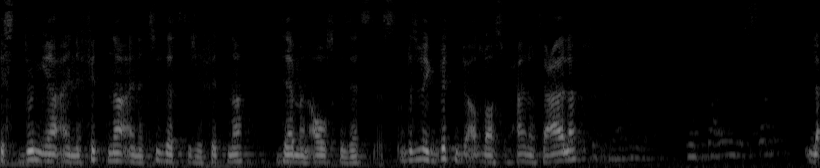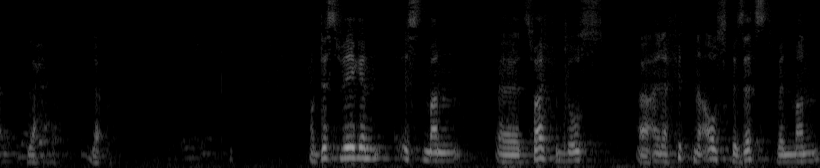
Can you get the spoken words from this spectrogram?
ist Dunya eine Fitna, eine zusätzliche Fitna, der man ausgesetzt ist. Und deswegen bitten wir Allah subhanahu wa ta'ala, und deswegen ist man äh, zweifellos äh, einer Fitna ausgesetzt, wenn man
